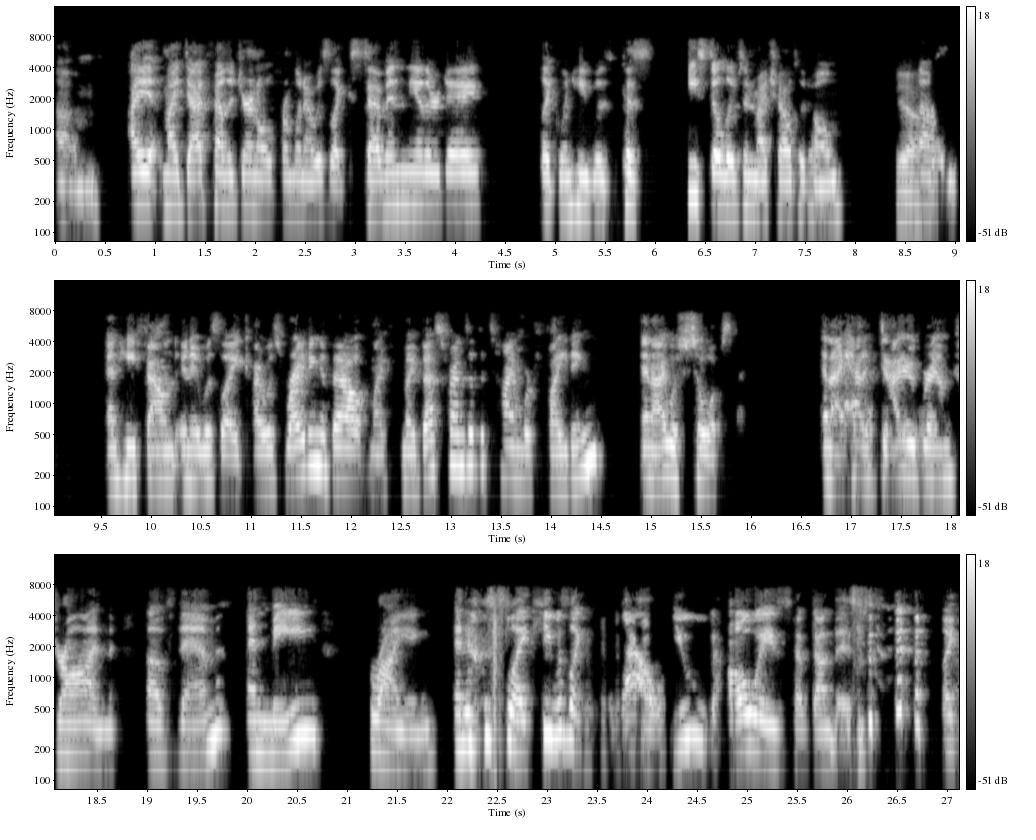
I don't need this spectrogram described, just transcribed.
Um, I, my dad found a journal from when I was like seven the other day, like when he was, cause he still lives in my childhood home Yeah. um, and he found and it was like I was writing about my my best friends at the time were fighting and I was so upset. And I had a diagram drawn of them and me crying. And it was like he was like, Wow, you always have done this. like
